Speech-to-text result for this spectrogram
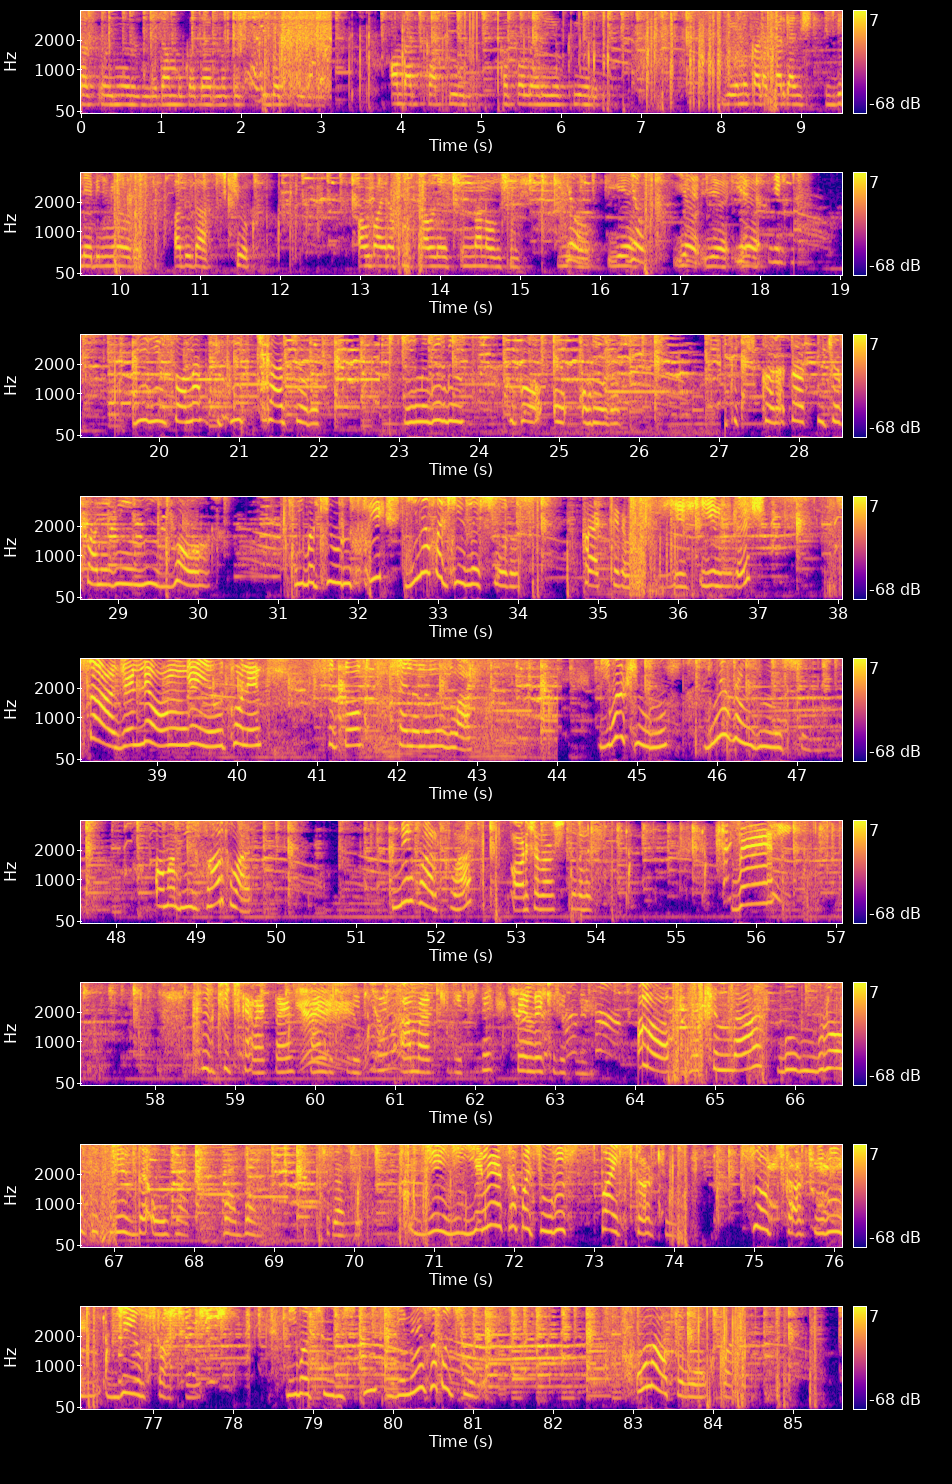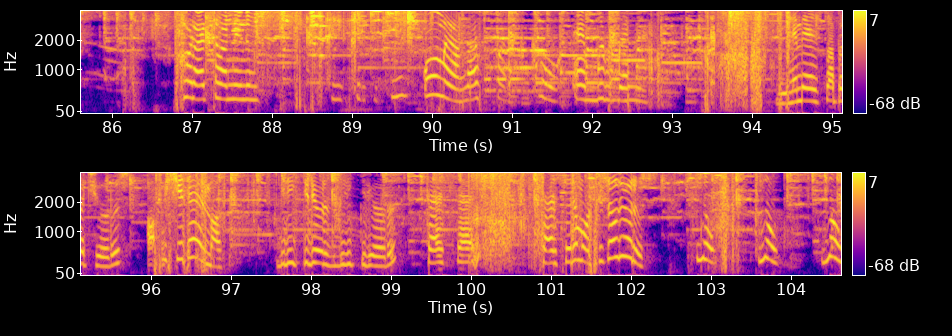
tarz oynuyoruz. Neden bu kadar bir bakıyoruz. Amber çıkartıyoruz. Kafaları yakıyoruz. Yeni karakter gelmiş. Biz bile bilmiyoruz. Adı da Skuk. Al bayrakın sallayasından oluşmuş. Yo, ye, yo, ye, ye, ye. Bir yıl sonra Squid çıkartıyoruz. 21 bin kupa o- alıyoruz. Küçük karakter 3 efsanevimiz var. Bir bakıyoruz ki yine fakirleşiyoruz. Karakterimiz y- 25. Sadece Leon, Gale, Colette, Sprout falanımız var. Bir bakıyoruz yine zenginleşiyoruz. Ama bir fark var. Ne fark var? Arkadaşlarımız. Ve 43 karakter Sandy kilitli, Amber kilitli, Bella kilitli. Ama yakında bu Brawl Pass'imiz de olacak. Bom bom. Yeni hesap açıyoruz. Spike çıkartıyoruz. Sol çıkartıyoruz. Gale çıkartıyoruz. Bir bakıyoruz ki yeni hesap açıyoruz. 16 bin kupa. Karakterlerimiz 42. Olmayanlar Sparkle, Amber, Benny. Yeni bir hesap açıyoruz. 67 elmas. Biriktiriyoruz, biriktiriyoruz. Ser, ser, serseri mortis alıyoruz. Yok, yok, yok,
